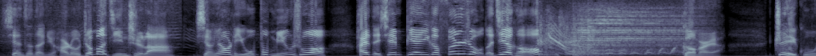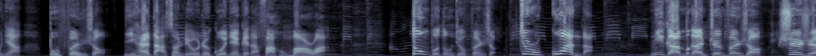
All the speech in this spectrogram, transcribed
现在的女孩都这么矜持了，想要礼物不明说，还得先编一个分手的借口。哥们儿呀，这姑娘不分手，你还打算留着过年给她发红包啊？动不动就分手就是惯的，你敢不敢真分手试试？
